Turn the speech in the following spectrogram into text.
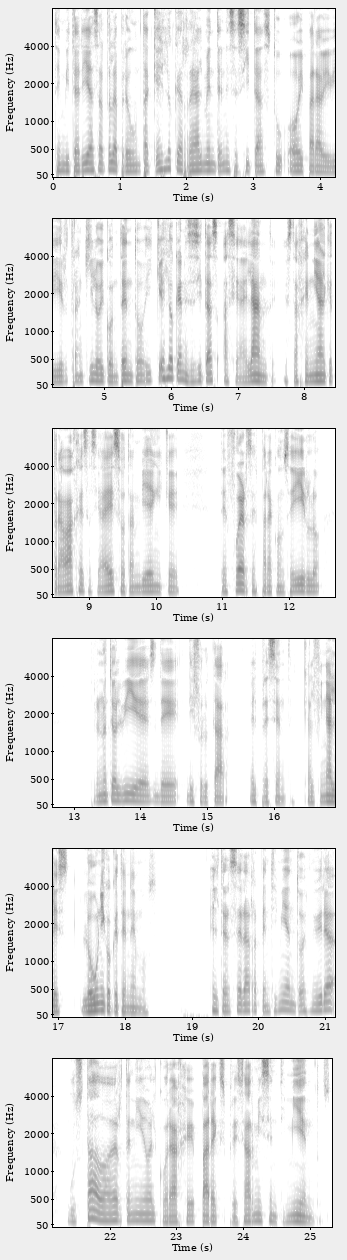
Te invitaría a hacerte la pregunta, ¿qué es lo que realmente necesitas tú hoy para vivir tranquilo y contento? ¿Y qué es lo que necesitas hacia adelante? Está genial que trabajes hacia eso también y que te esfuerces para conseguirlo, pero no te olvides de disfrutar el presente, que al final es lo único que tenemos. El tercer arrepentimiento es me hubiera gustado haber tenido el coraje para expresar mis sentimientos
